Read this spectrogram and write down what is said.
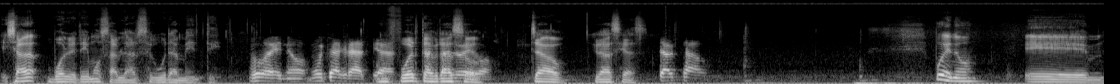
ya volveremos a hablar seguramente. Bueno, muchas gracias. Un fuerte abrazo. Chao, gracias. Chao, chao. Bueno, eh,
